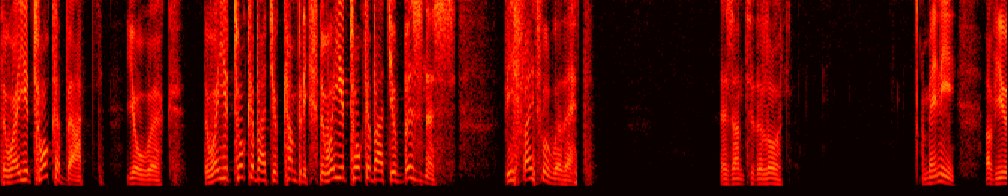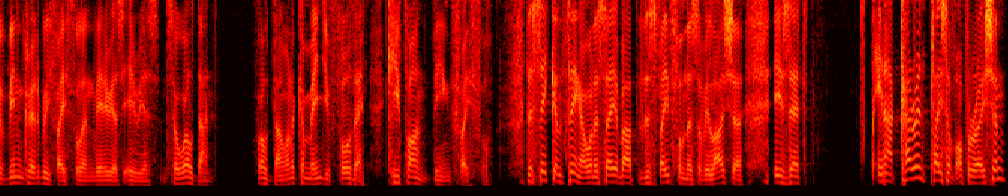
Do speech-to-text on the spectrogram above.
the way you talk about your work, the way you talk about your company, the way you talk about your business. Be faithful with that as unto the Lord. Many of you have been incredibly faithful in various areas, and so well done. Well done. I want to commend you for that. Keep on being faithful. The second thing I want to say about this faithfulness of Elisha is that in our current place of operation,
